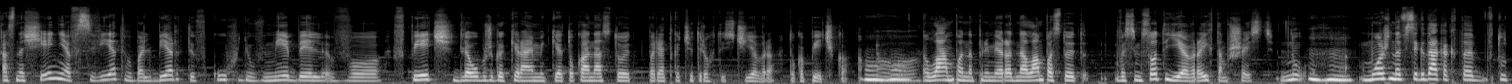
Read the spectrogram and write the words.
оснащение, в свет, в бальберты, в кухню, в мебель, в, в печь для обжига керамики. Только она стоит порядка 4000 евро, только печка. Угу. Лампа, например, одна лампа стоит 800 евро, их там 6. Ну, угу. можно всегда как-то тут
